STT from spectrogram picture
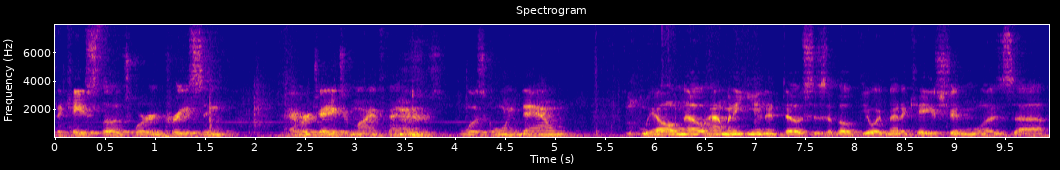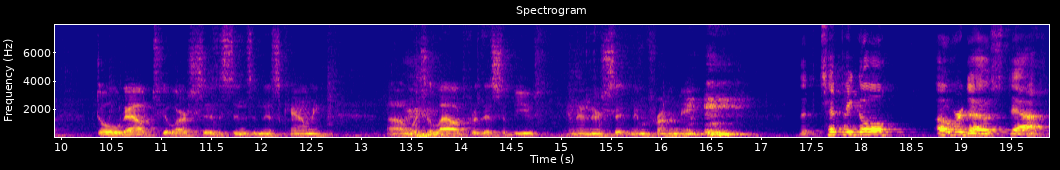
The caseloads were increasing, average age of my offenders was going down. We all know how many unit doses of opioid medication was uh, doled out to our citizens in this county, uh, which allowed for this abuse, and then they're sitting in front of me. The typical overdose death,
